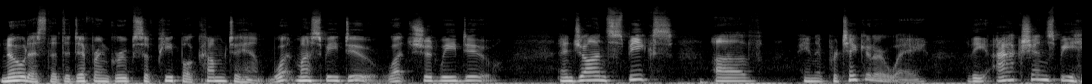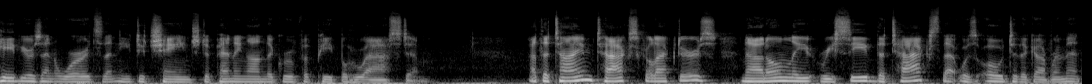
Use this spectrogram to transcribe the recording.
Notice that the different groups of people come to him. What must we do? What should we do? And John speaks of, in a particular way, the actions, behaviors, and words that need to change depending on the group of people who asked him. At the time, tax collectors not only received the tax that was owed to the government,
